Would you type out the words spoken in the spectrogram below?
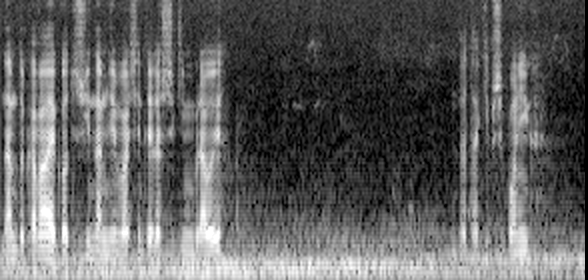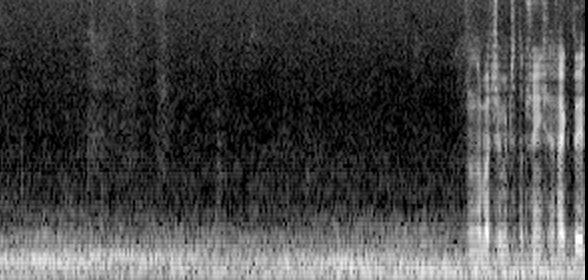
Dam to kawałek, odcinam, gdzie właśnie te leszczyki mi brały. To taki przyponik. No zobaczymy, czy to przyniesie efekty.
